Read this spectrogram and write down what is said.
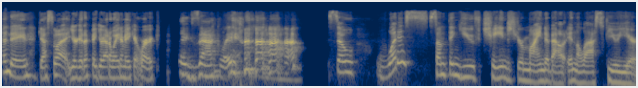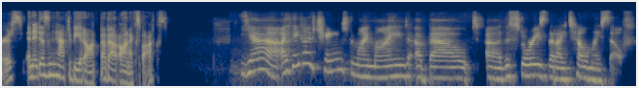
band aid, guess what? You're going to figure out a way to make it work. Exactly. so, what is something you've changed your mind about in the last few years? And it doesn't have to be about Onyx Box. Yeah, I think I've changed my mind about uh, the stories that I tell myself.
